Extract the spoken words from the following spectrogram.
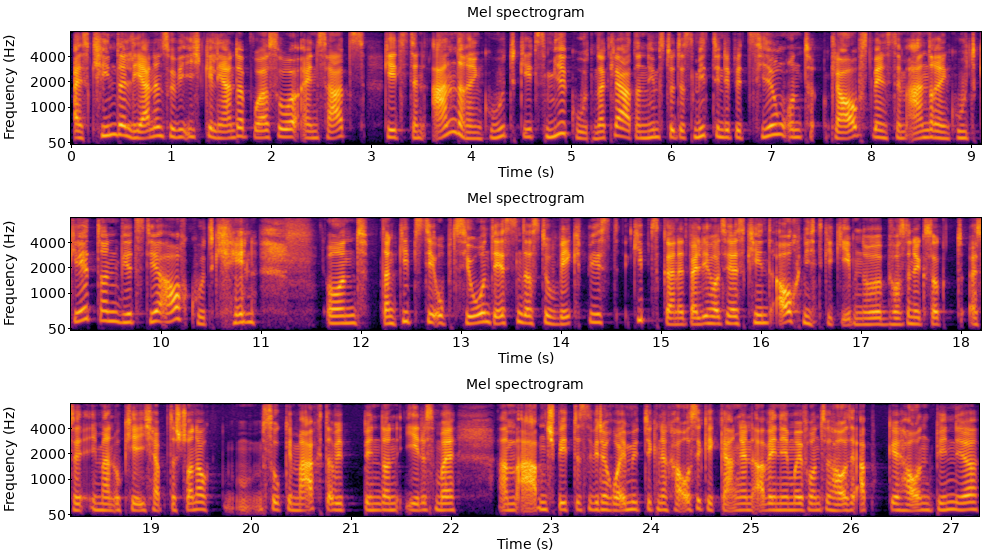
als Kinder lernen, so wie ich gelernt habe, war so ein Satz, geht es den anderen gut, geht es mir gut. Na klar, dann nimmst du das mit in die Beziehung und glaubst, wenn es dem anderen gut geht, dann wird es dir auch gut gehen. Und dann gibt es die Option dessen, dass du weg bist, gibt es gar nicht, weil die hat es ja als Kind auch nicht gegeben. Du hast ja nicht gesagt, also ich meine, okay, ich habe das schon auch so gemacht, aber ich bin dann jedes Mal am Abend spätestens wieder reumütig nach Hause gegangen. Auch wenn ich mal von zu Hause abgehauen bin, ja,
